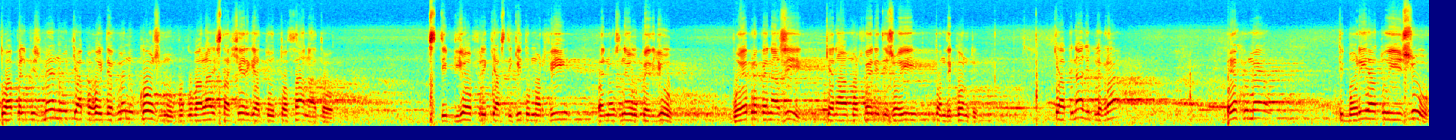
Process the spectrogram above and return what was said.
του απελπισμένου και απογοητευμένου κόσμου που κουβαλάει στα χέρια του το θάνατο στην πιο φρικιαστική του μορφή ενός νέου παιδιού που έπρεπε να ζει και να ομορφαίνει τη ζωή των δικών του. Και από την άλλη πλευρά έχουμε την πορεία του Ιησού,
